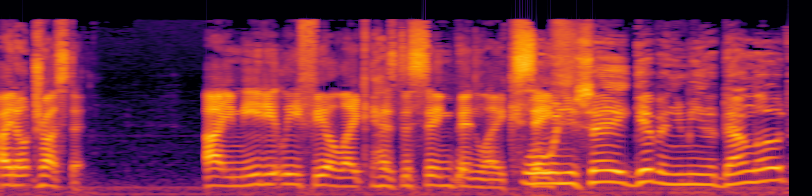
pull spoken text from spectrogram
I don't trust it. I immediately feel like has this thing been like safe? Well, when you say given, you mean a download,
